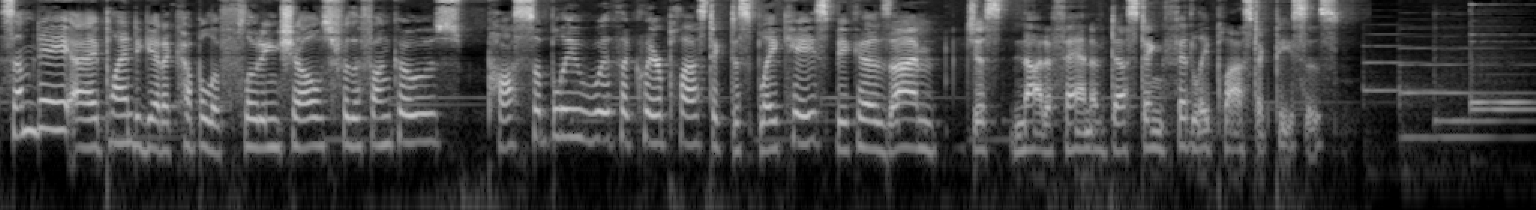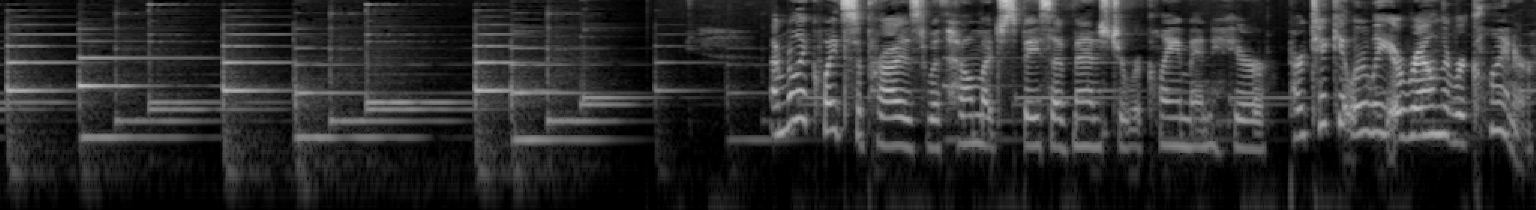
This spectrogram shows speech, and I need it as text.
Someday I plan to get a couple of floating shelves for the Funkos, possibly with a clear plastic display case, because I'm just not a fan of dusting fiddly plastic pieces. I'm really quite surprised with how much space I've managed to reclaim in here, particularly around the recliner.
